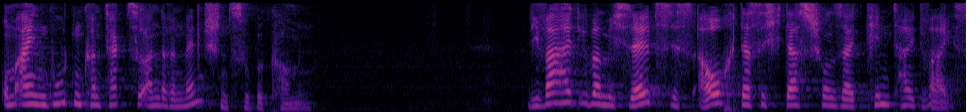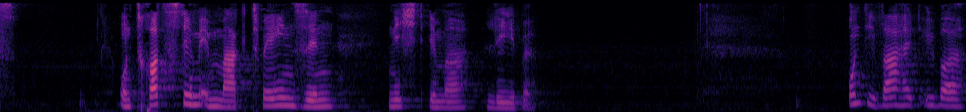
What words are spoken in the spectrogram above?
um einen guten Kontakt zu anderen Menschen zu bekommen. Die Wahrheit über mich selbst ist auch, dass ich das schon seit Kindheit weiß und trotzdem im Mark Twain Sinn nicht immer lebe. Und die Wahrheit über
